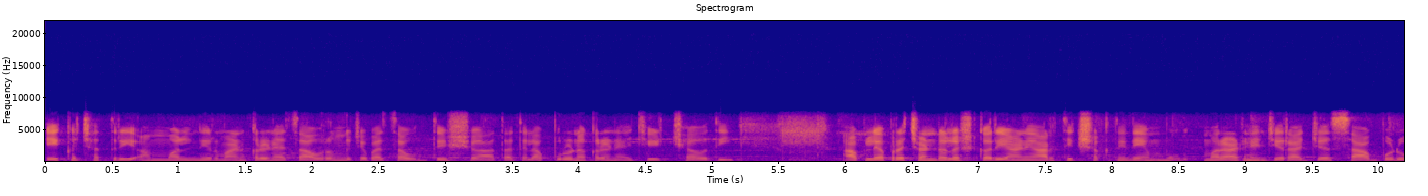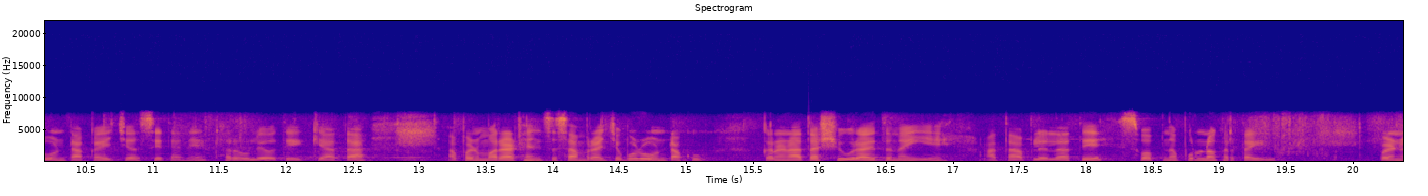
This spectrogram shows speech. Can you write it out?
एकछत्री अंमल निर्माण करण्याचा औरंगजेबाचा उद्देश आता त्याला पूर्ण करण्याची इच्छा होती. आपल्या प्रचंड लष्करी आणि आर्थिक शक्तीने मु मराठ्यांचे राज्य साप बुडवून टाकायचे असे त्याने ठरवले होते की आता आपण मराठ्यांचं साम्राज्य बुडवून टाकू. कारण आता शिवराय तर नाही आहे आता आपल्याला ते स्वप्न पूर्ण करता येईल. पण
